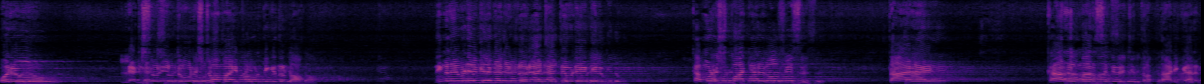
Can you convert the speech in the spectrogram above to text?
ഒരു ലക്ഷറി ടൂറിസ്റ്റ് ഹോമായി പ്രവർത്തിക്കുന്നുണ്ടോ? നിങ്ങൾ എവിടെയെങ്കിലും കണ്ടിട്ടുണ്ടോ? രാജ്യത്ത് എവിടെയെങ്കിലും കമ്മ്യൂണിസ്റ്റ് പാർട്ടിയുടെ ഒരു ഓഫീസ്. താഴെ കാറൽ മാർസിന്റെ ഒരു ചിത്രം താടിക്കാരൻ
